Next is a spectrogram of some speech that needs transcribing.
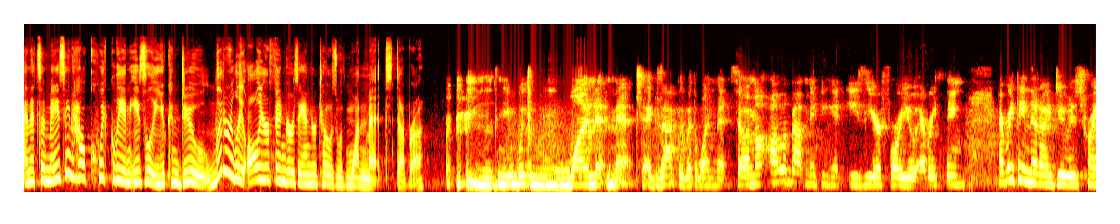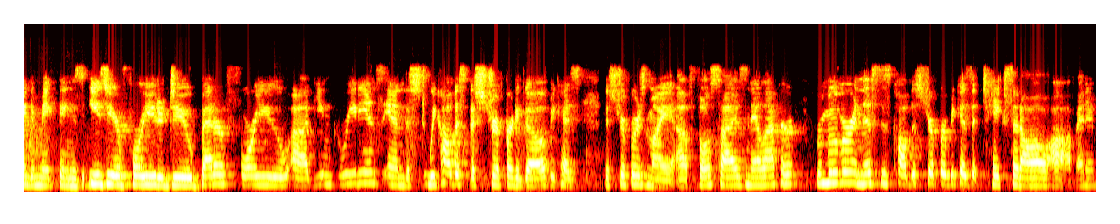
and it's amazing how quickly and easily you can do literally all your fingers and your toes with one mitt, Deborah. with one mitt exactly with one mitt so i'm all about making it easier for you. Everything everything that i do is trying to make things easier for you to do better for you. Uh, the ingredients in the we call this the stripper to go because the stripper is my uh, full size nail lacquer remover and this is called the stripper because it takes it all off and it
